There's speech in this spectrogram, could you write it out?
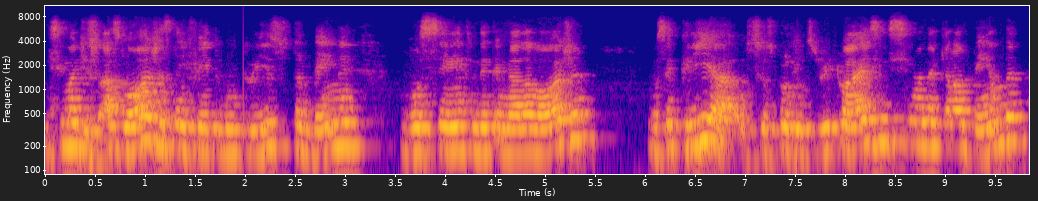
em cima disso. As lojas têm feito muito isso também, né? Você entra em determinada loja, você cria os seus produtos virtuais em cima daquela venda.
